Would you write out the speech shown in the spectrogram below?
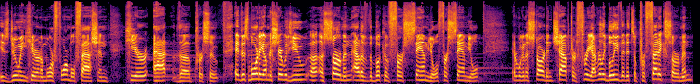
is doing here in a more formal fashion here at the pursuit. Hey, this morning I'm going to share with you a, a sermon out of the book of First Samuel, First Samuel, and we're going to start in chapter 3. I really believe that it's a prophetic sermon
